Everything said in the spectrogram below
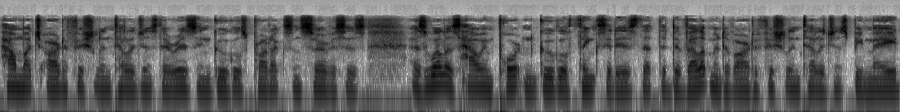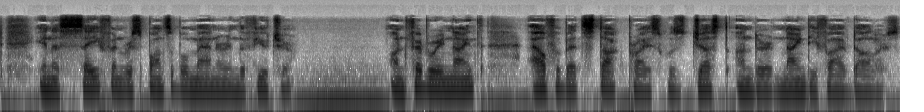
how much artificial intelligence there is in Google's products and services, as well as how important Google thinks it is that the development of artificial intelligence be made in a safe and responsible manner in the future. On February 9th Alphabet's stock price was just under $95.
